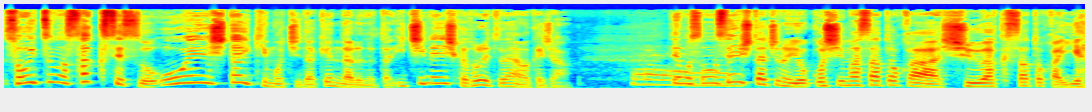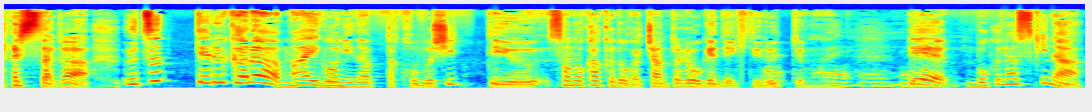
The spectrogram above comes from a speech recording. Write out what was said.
そいつのサクセスを応援したい気持ちだけになるんだったら一面しか撮れてないわけじゃん。でもその選手たちの横島さとか、醜悪さとか、いやらしさが映ってるから迷子になった拳っていう、その角度がちゃんと表現できてるっていうのね。で、僕の好きな、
